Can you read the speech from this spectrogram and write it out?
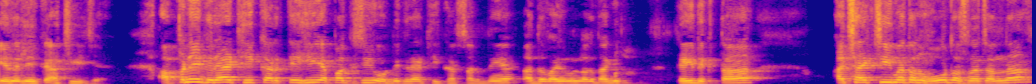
ਇਹਦੇ ਲਈ ਇੱਕ ਆ ਚੀਜ਼ ਹੈ। ਆਪਣੇ ਗ੍ਰਹਿ ਠੀਕ ਕਰਕੇ ਹੀ ਆਪਾਂ ਕਿਸੇ ਹੋਰ ਦੇ ਗ੍ਰਹਿ ਠੀਕ ਕਰ ਸਕਦੇ ਹਾਂ। ਅਦਰਵਾਈਜ਼ ਮੈਨੂੰ ਲੱਗਦਾ ਕਿ ਕਈ ਦਿੱਕਤਾਂ ਅੱਛਾ ਇੱਕ ਚੀਜ਼ ਮੈਂ ਤੁਹਾਨੂੰ ਹੋਰ ਦੱਸਣਾ ਚਾਹੁੰਦਾ।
